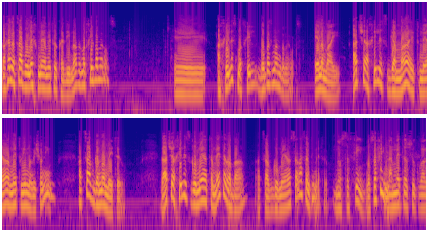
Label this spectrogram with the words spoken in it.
ואכן הצב הולך 100 מטר קדימה ומתחיל במרוץ. אה, אכילס מתחיל בו בזמן במרוץ. אלא מאי? עד שאכילס גמה את 100 המטרים הראשונים, הצב גמה מטר. ועד שאכילס גומע את המטר הבא, הצב גומע 10 סנטימטר. נוספים. נוספים. למטר שהוא כבר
